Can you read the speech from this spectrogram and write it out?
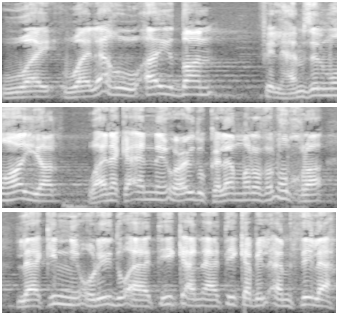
وله أيضا في الهمز المغير وأنا كأني أعيد الكلام مرة أخرى لكني أريد آتيك أن آتيك بالأمثلة.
